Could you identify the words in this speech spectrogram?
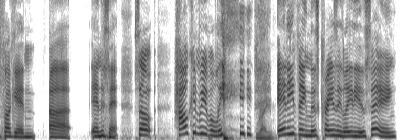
fucking uh innocent. So how can we believe Right. anything this crazy lady is saying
